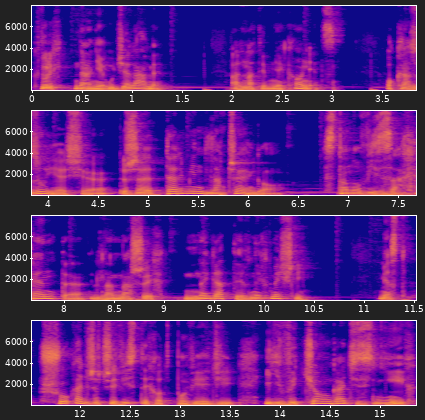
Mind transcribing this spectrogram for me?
których na nie udzielamy. Ale na tym nie koniec. Okazuje się, że termin dlaczego stanowi zachętę dla naszych negatywnych myśli. Miast szukać rzeczywistych odpowiedzi i wyciągać z nich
